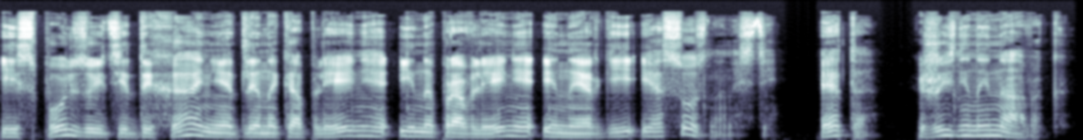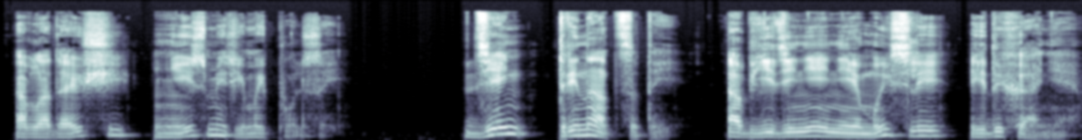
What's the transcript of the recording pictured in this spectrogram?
Используйте дыхание для накопления и направления энергии и осознанности. Это жизненный навык, обладающий неизмеримой пользой. День 13. Объединение мысли и дыхания.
